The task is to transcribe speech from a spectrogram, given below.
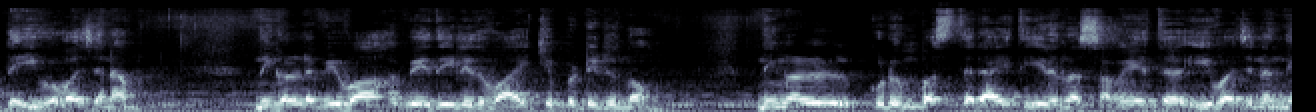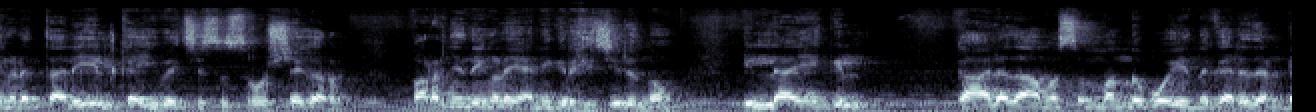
ദൈവവചനം. നിങ്ങളുടെ വിവാഹവേദിയിൽ ഇത് വായിക്കപ്പെട്ടിരുന്നു. നിങ്ങൾ കുടുംബസ്ഥരായി തീരുന്ന സമയത്ത് ഈ വചനം നിങ്ങളുടെ തലയിൽ കൈവച്ച് ശുശ്രൂഷകർ പറഞ്ഞ് നിങ്ങളെ അനുഗ്രഹിച്ചിരുന്നു. ഇല്ല എങ്കിൽ കാലതാമസം വന്നുപോയെന്ന് കരുതണ്ട.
